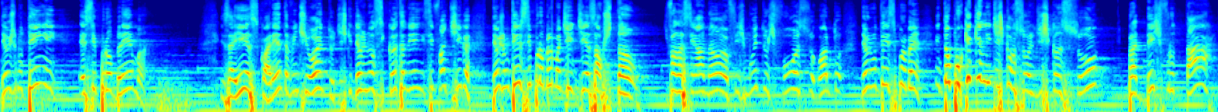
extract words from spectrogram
Deus não tem esse problema. Isaías 40, 28 diz que Deus não se cansa nem se fatiga. Deus não tem esse problema de, de exaustão. De falar assim, ah não, eu fiz muito esforço, agora tô... Deus não tem esse problema. Então por que, que ele descansou? Ele descansou para desfrutar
